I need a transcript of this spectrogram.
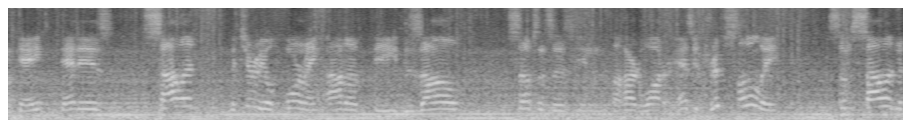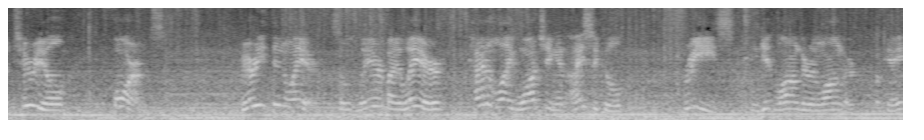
Okay, that is solid material forming out of the dissolved substances in the hard water. As it drips slowly, some solid material forms. Very thin layer. So layer by layer, kind of like watching an icicle freeze and get longer and longer. Okay?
